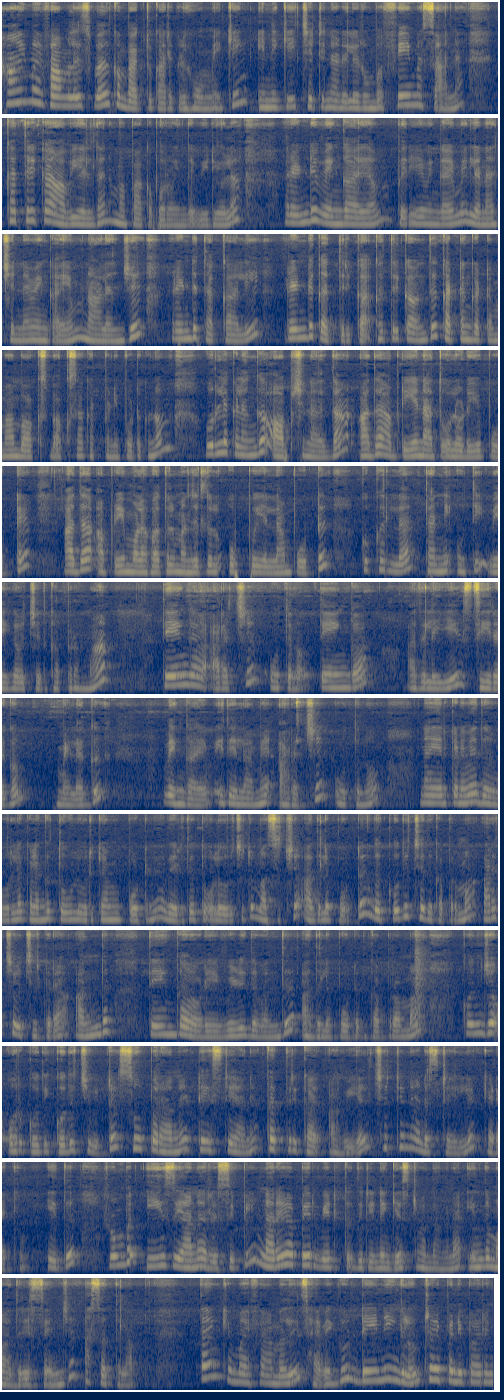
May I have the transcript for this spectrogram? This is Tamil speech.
Hi my families welcome back to Karaikudi home making இன்றைக்கி செட்டிநாடில் ரொம்ப ஃபேமஸான கத்திரிக்காய் அவியல் தான் நம்ம பார்க்க போகிறோம் இந்த வீடியோவில் ரெண்டு வெங்காயம் பெரிய வெங்காயம் இல்லைன்னா சின்ன வெங்காயம் நாலஞ்சு ரெண்டு தக்காளி ரெண்டு கத்திரிக்காய். கத்திரிக்காய் வந்து கட்டம் கட்டமாக பாக்ஸ் பாக்ஸாக கட் பண்ணி போட்டுக்கணும். உருளைக்கிழங்கு ஆப்ஷனல் தான். அதை அப்படியே நான் தோலோடையே போட்டு அதை அப்படியே மிளகாத்தூள் மஞ்சள் உப்பு எல்லாம் போட்டு குக்கரில் தண்ணி ஊற்றி வேக வச்சதுக்கப்புறமா தேங்காய் அரைச்சி ஊற்றணும் தேங்காய் அதுலேயே சீரகம் மிளகு வெங்காயம் இது எல்லாமே அரைச்சி ஊற்றணும் நான் ஏற்கனவே அதை உருளைக்கிழங்கு தோல் உரிக்காமல் போட்டுருந்தேன். அதை எடுத்து தோல் உரிச்சிட்டு மசித்து அதில் போட்டு அதை கொதித்ததுக்கப்புறமா அரைச்சி வச்சுருக்கிற அந்த தேங்காயோடைய விழுதை வந்து அதில் போட்டதுக்கப்புறமா கொஞ்சம் ஒரு கொதி கொதிச்சு விட்டு சூப்பரான டேஸ்டியான கத்திரிக்காய் அவியல் செட்டிநாடு ஸ்டைலில் கிடைக்கும். இது ரொம்ப ஈஸியான ரெசிபி. நிறையா பேர் வீட்டுக்கு திடீர்னு கெஸ்ட் வந்தாங்கன்னா இந்த மாதிரி செஞ்சு அசத்தலாம். Thank you my families have a good day நீங்களும் ட்ரை பண்ணி பாருங்கள்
